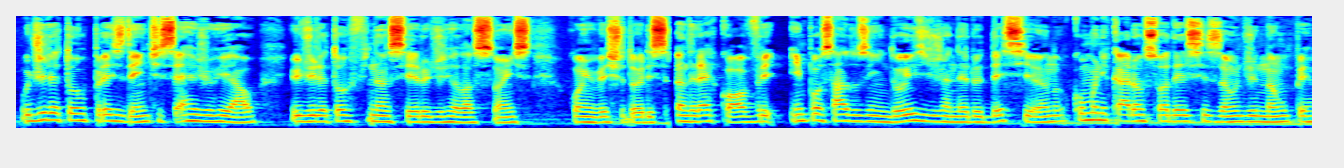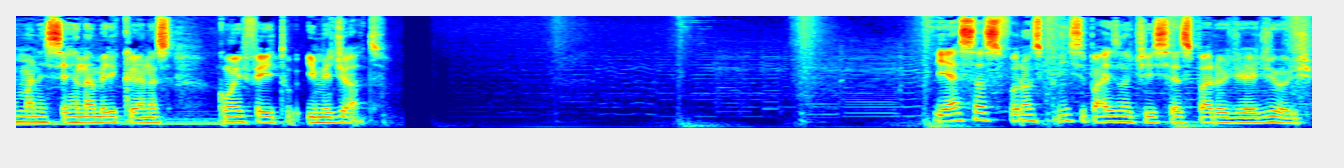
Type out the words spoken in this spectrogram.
o diretor-presidente Sérgio Rial e o diretor financeiro de relações com investidores André Covre, empossados em 2 de janeiro desse ano, comunicaram sua decisão de não permanecer na Americanas com efeito imediato. E essas foram as principais notícias para o dia de hoje.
